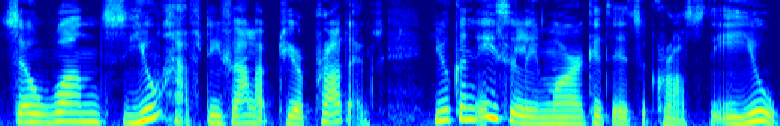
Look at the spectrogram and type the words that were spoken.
So once you have developed your product, you can easily market it across the EU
